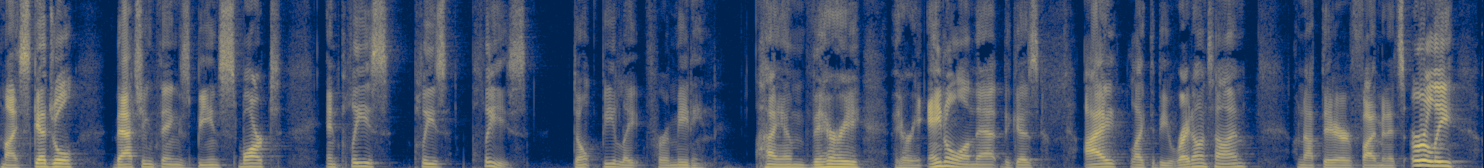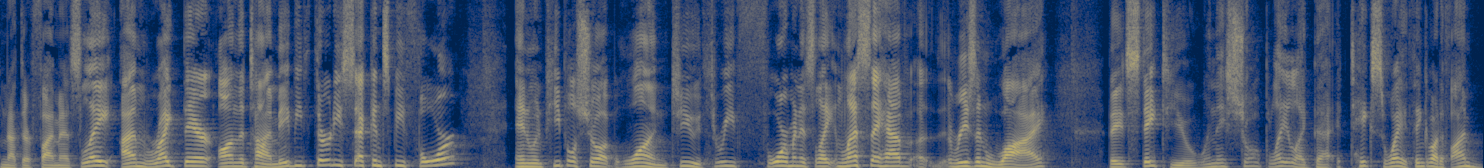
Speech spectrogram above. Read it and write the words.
my schedule, batching things, being smart, and please, please, please don't be late for a meeting. I am very, very anal on that because I like to be right on time. I'm not there five minutes early. I'm not there five minutes late. I'm right there on the time, maybe 30 seconds before. And when people show up one, two, three, four minutes late, unless they have a reason why, they state to you when they show up late like that, it takes away. Think about if I'm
